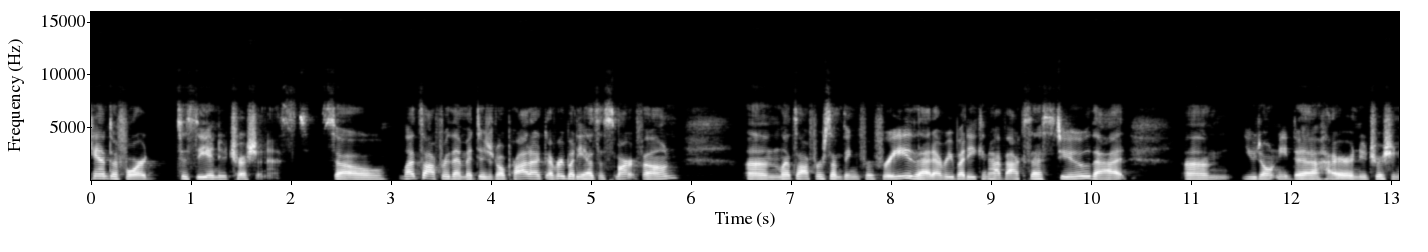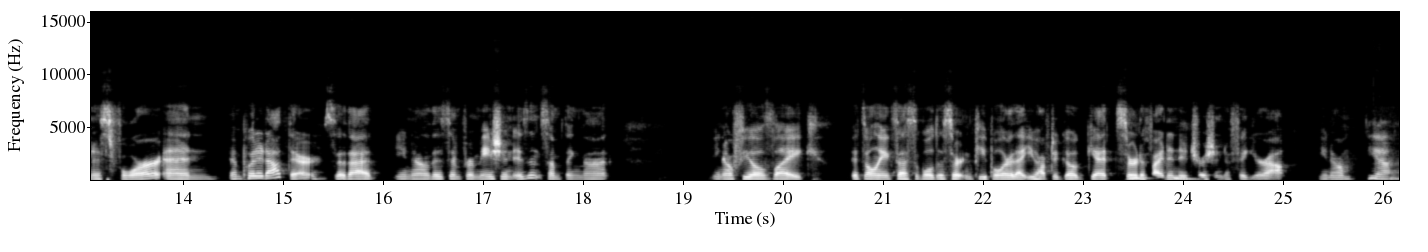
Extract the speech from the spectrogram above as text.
can't afford to see a nutritionist. So let's offer them a digital product. Everybody has a smartphone. Um, let's offer something for free that everybody can have access to that um, you don't need to hire a nutritionist for and and put it out there so that you know this information isn't something that you know feels like it's only accessible to certain people or that you have to go get certified in mm-hmm. nutrition to figure out you know yeah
